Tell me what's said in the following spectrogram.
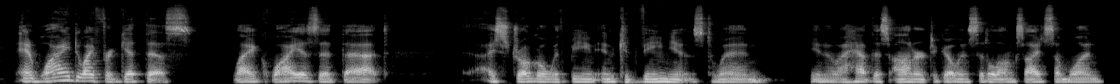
and why do I forget this? Like, why is it that I struggle with being inconvenienced when, you know, I have this honor to go and sit alongside someone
